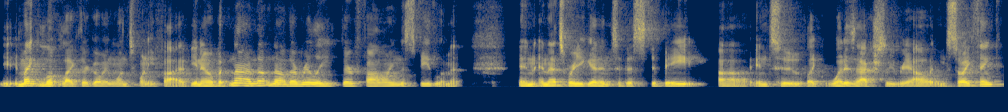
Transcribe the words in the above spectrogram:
It might look like they're going 125, you know, but no, no, no, they're really they're following the speed limit. And, and that's where you get into this debate uh, into like what is actually reality. So I think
